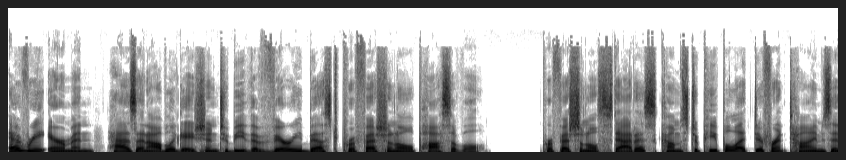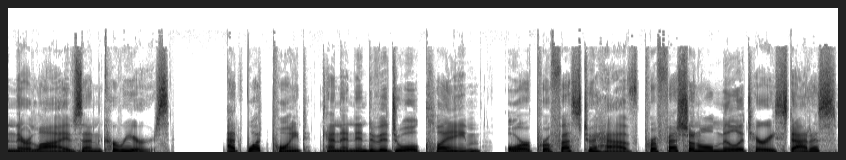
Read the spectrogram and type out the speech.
Every airman has an obligation to be the very best professional possible. Professional status comes to people at different times in their lives and careers. At what point can an individual claim or profess to have professional military status?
